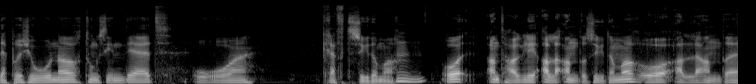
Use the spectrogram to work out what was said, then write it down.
depresjoner, tungsindighet og kreftsykdommer. Og antagelig alle andre sykdommer og alle andre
